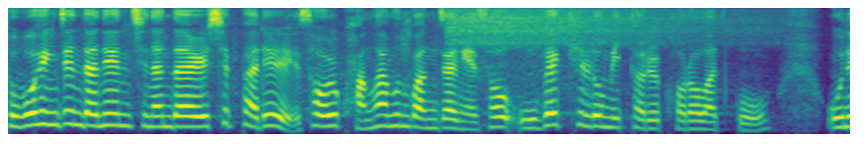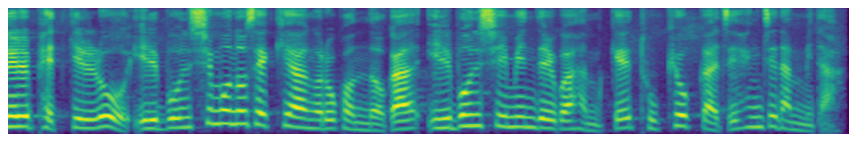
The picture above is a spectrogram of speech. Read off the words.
도보 행진단은 지난달 18일 서울 광화문 광장에서 500km를 걸어왔고 오늘 뱃길로 일본 시모노세키항으로 건너가 일본 시민들과 함께 도쿄까지 행진합니다.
